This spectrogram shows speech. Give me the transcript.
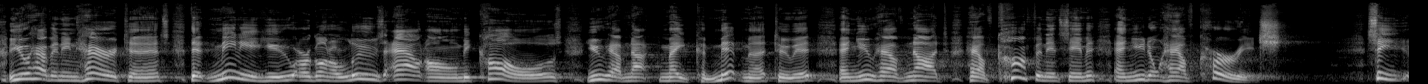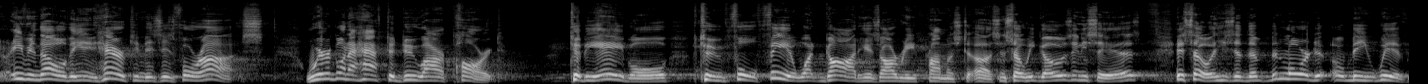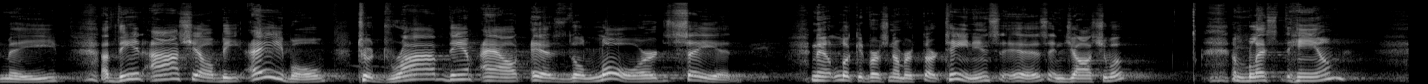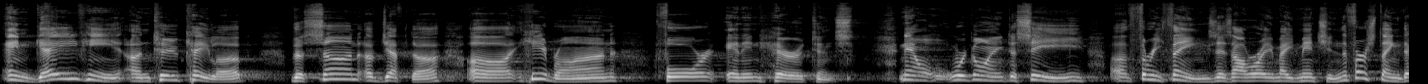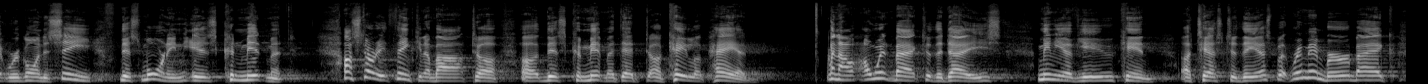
You have an inheritance that many of you are going to lose out on because you have not made commitment to it and you have not have confidence in it and you don't have courage. See, even though the inheritance is for us, we're going to have to do our part to be able to fulfill what God has already promised to us. And so he goes and he says, and so he said, The Lord will be with me, uh, then I shall be able to drive them out as the Lord said. Now look at verse number 13. It says in Joshua, and blessed him and gave him unto Caleb, the son of Jephunneh, uh, Hebron, for an inheritance. Now, we're going to see uh, three things, as I already made mention. The first thing that we're going to see this morning is commitment. I started thinking about uh, uh, this commitment that uh, Caleb had. And I, I, went back to the days, many of you can attest to this, but remember back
